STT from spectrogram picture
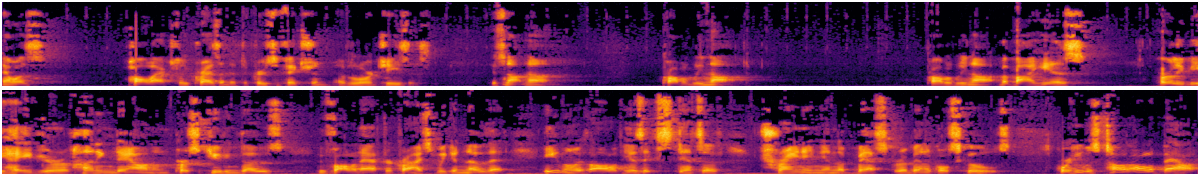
Now was Paul actually present at the crucifixion of the Lord Jesus? It's not known. Probably not. Probably not. But by his early behavior of hunting down and persecuting those who followed after Christ, we can know that even with all of his extensive training in the best rabbinical schools, where he was taught all about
